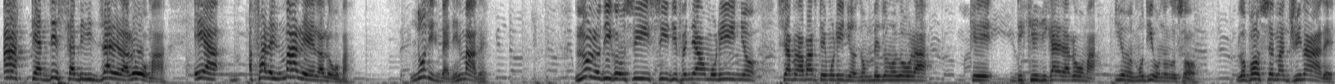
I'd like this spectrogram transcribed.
atte a destabilizzare la Roma e a, a fare il male alla Roma. Non il bene, il male. Loro dicono sì, sì, difendiamo Mourinho, siamo dalla parte di Mourinho, non vedono l'ora che di criticare la Roma. Io il motivo non lo so. Lo posso immaginare,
